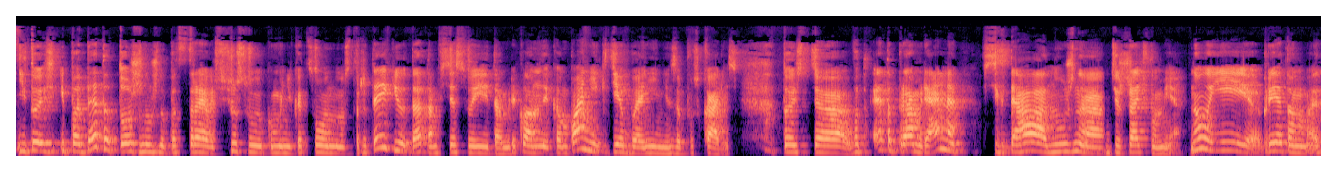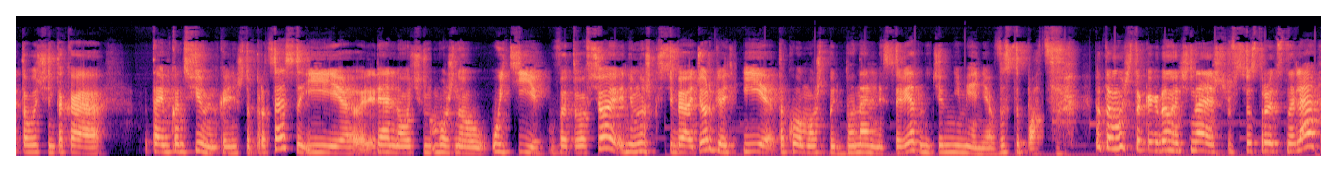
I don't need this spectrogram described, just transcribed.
И то есть и под это тоже нужно подстраивать всю свою коммуникационную стратегию, да, там все свои там рекламные кампании, где бы они ни запускались. То есть э, вот это прям реально всегда нужно держать в уме. Ну и при этом это очень такая time-consuming, конечно, процесс, и реально очень можно уйти в это все, немножко себя одергивать. И такой, может быть, банальный совет, но тем не менее, высыпаться. Потому что, когда начинаешь все строить с нуля,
